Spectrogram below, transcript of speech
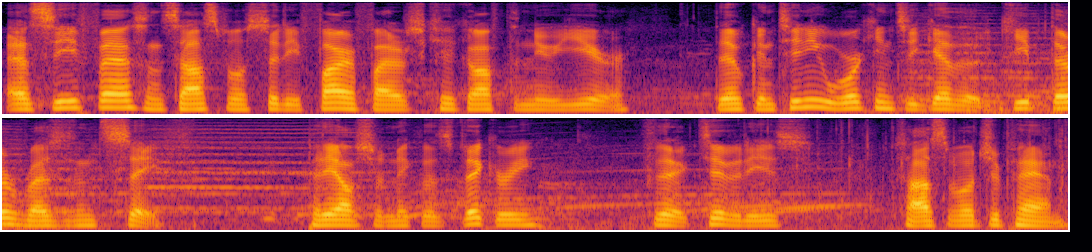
As CFAS and Sasebo City firefighters kick off the new year, they will continue working together to keep their residents safe. Petty Officer Nicholas Vickery for the activities, Sasebo, Japan.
